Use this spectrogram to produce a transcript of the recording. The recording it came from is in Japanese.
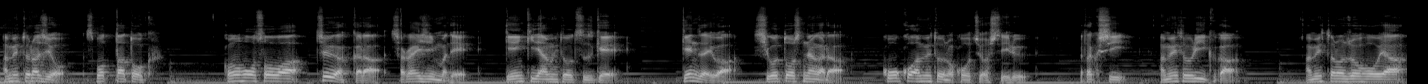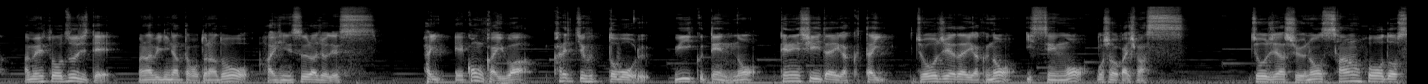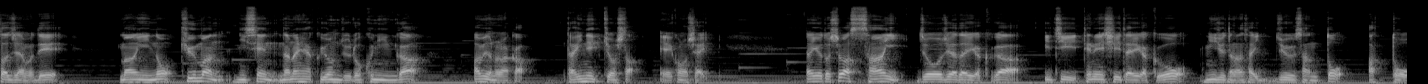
アメトラジオスポッタートーク。この放送は中学から社会人まで現役でアメフトを続け現在は仕事をしながら高校アメフトのコーチをしている。私アメフトリークがアメフトの情報やアメフトを通じて学びになったことなどを配信するラジオです。はい、え今回はカレッジフットボールウィーク10のテネシー大学対ジョージア大学の一戦をご紹介します。ジョージア州のサンフォードスタジアムで満員の9万2746人が雨の中大熱狂した、えーこの試合。内容としては3位ジョージア大学が1位テネシー大学を27対13と圧倒。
